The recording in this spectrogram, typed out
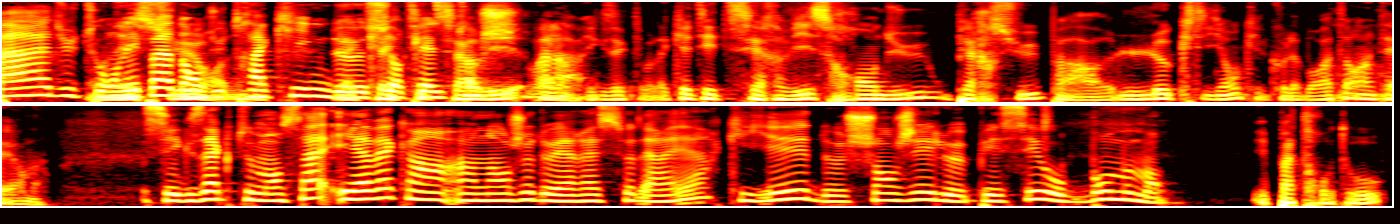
pas- du tout. On On est n'est pas dans du tracking de sur de quelle service, touche. voilà. Voilà. exactement. La qualité de service rendu ou perçu par le client qui est le collaborateur interne. C'est exactement ça. Et avec un, un enjeu de RSE derrière qui est de changer le PC au bon moment. Et pas trop tôt,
